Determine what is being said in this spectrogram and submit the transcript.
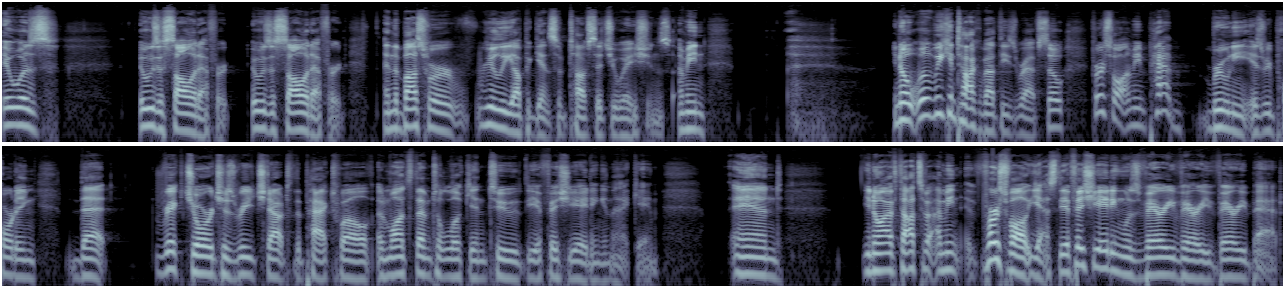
It was, it was a solid effort. It was a solid effort, and the Buffs were really up against some tough situations. I mean, you know, well, we can talk about these refs. So first of all, I mean, Pat Rooney is reporting that Rick George has reached out to the Pac 12 and wants them to look into the officiating in that game. And, you know, I've thoughts about, I mean, first of all, yes, the officiating was very, very, very bad.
